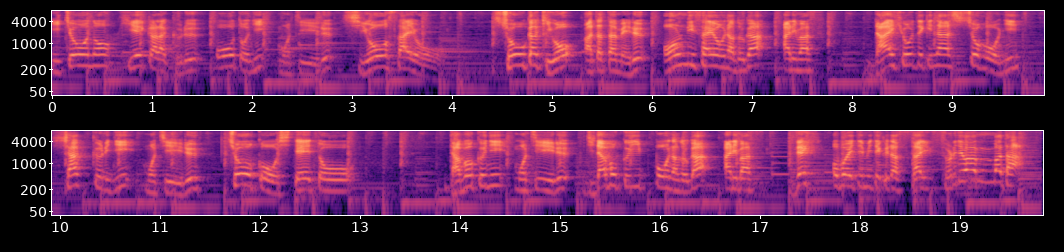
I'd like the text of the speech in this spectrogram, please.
胃腸の冷えからくる嘔吐に用いる使用作用。消化器を温める温利作用などがあります。代表的な処方にしゃっくりに用いる長江指定糖打撲に用いる自打撲一方などがあります。是非覚えてみてください。それではまた。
